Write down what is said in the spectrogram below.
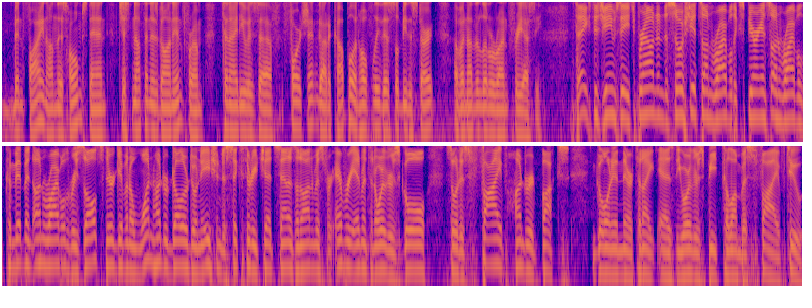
been fine on this homestand. Just nothing has gone in for him tonight. He was uh, fortunate, got a couple, and hopefully this will be the start of another little run for Jesse. Thanks to James H. Brown and Associates, unrivaled experience, unrivaled commitment, unrivaled results. They're giving a $100 donation to 630 CHED Santa's Anonymous for every Edmonton Oilers goal. So it is 500 bucks going in there tonight as the Oilers beat Columbus 5-2.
